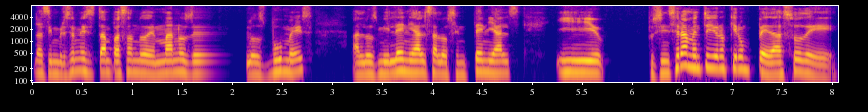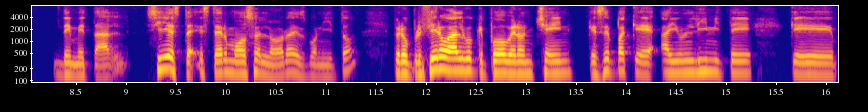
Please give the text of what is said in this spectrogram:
las inversiones están pasando de manos de los boomers a los millennials, a los centennials. Y pues sinceramente yo no quiero un pedazo de, metal. Sí, está, está, hermoso el oro, es bonito, pero prefiero algo que puedo ver on-chain, que sepa que hay un límite, que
